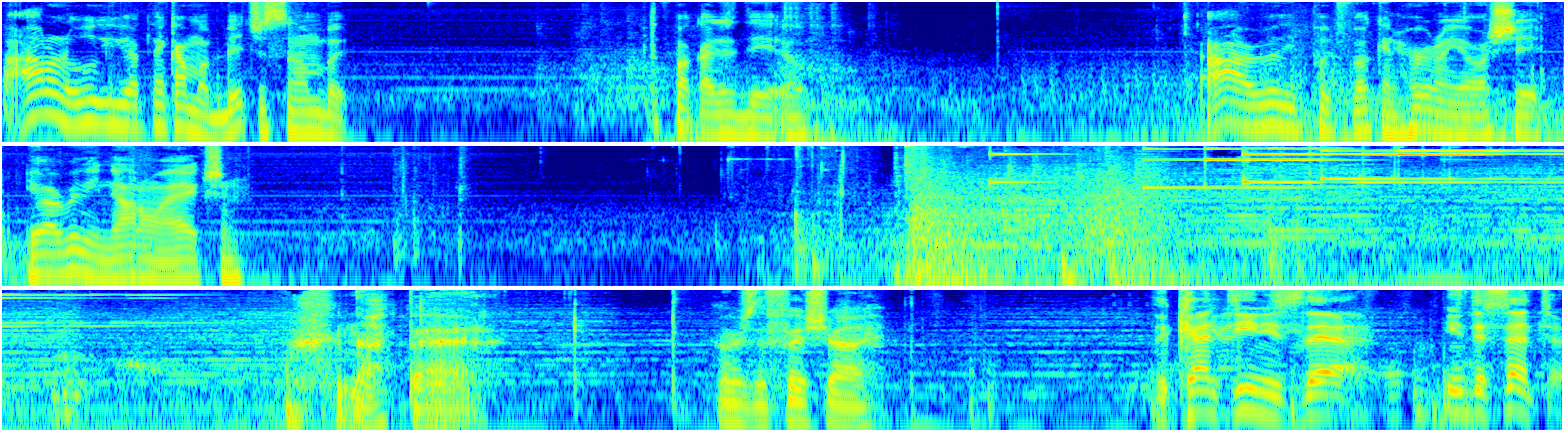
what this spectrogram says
I don't know who you I think I'm a bitch or something, but the fuck I just did though. I really put fucking hurt on y'all shit. Y'all really not on action. Not bad. Where's the fisheye? The canteen is there, in the center,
